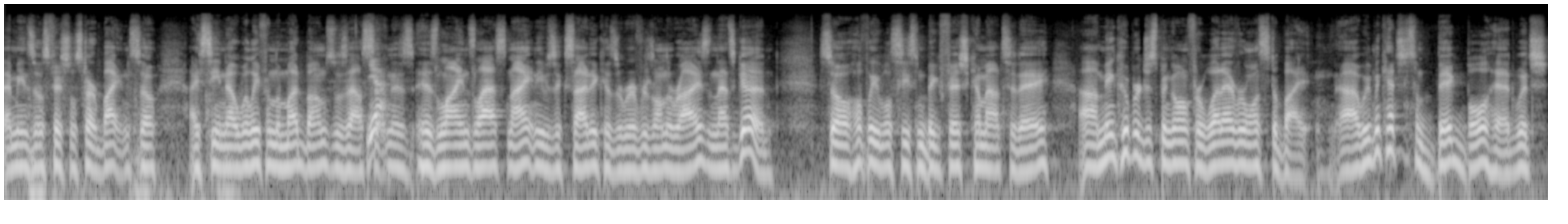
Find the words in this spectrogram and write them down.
That means those fish will start biting. So I seen uh, Willie from the Mud Bums was out Yeah. setting his, his lines last night, and he was excited because the river's on the rise, and that's good. So hopefully we'll see some big fish come out today. Uh, me and Cooper just been going for whatever wants to bite. Uh, we've been catching some big bullhead, which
